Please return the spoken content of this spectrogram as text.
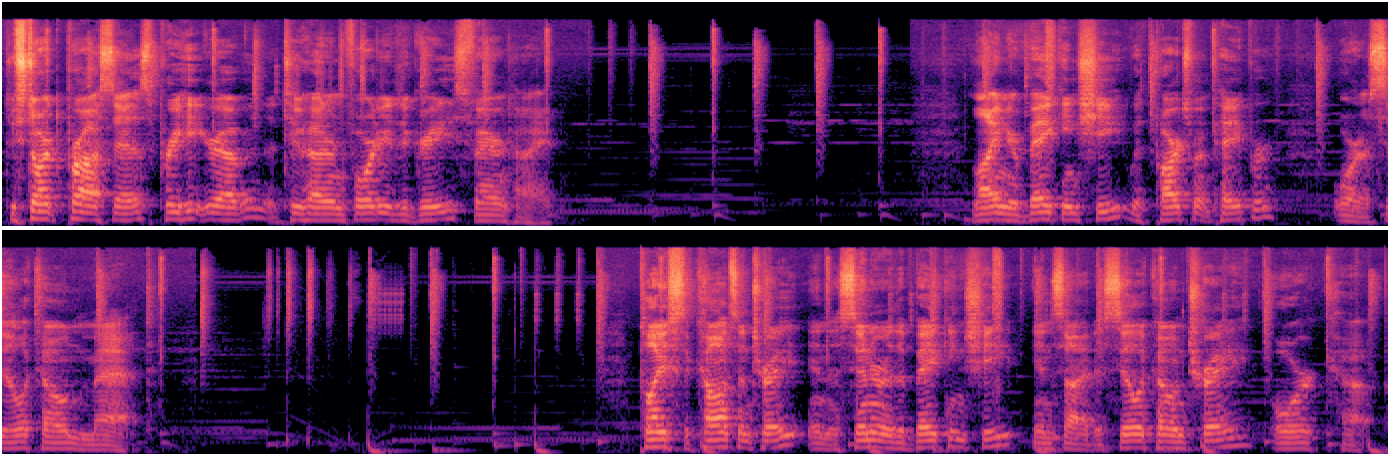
To start the process, preheat your oven to 240 degrees Fahrenheit. Line your baking sheet with parchment paper or a silicone mat. Place the concentrate in the center of the baking sheet inside a silicone tray or cup.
